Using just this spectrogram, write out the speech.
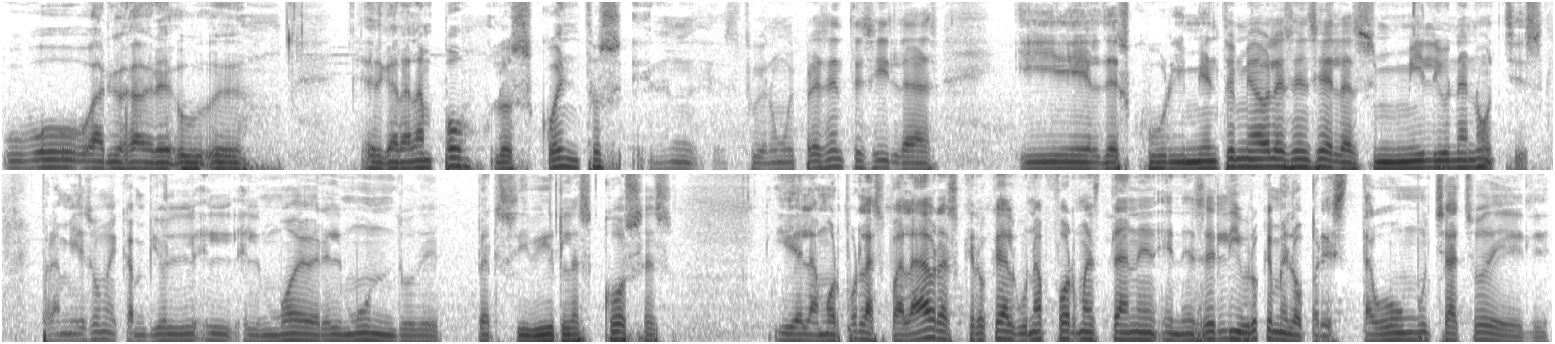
Hubo varios, a ver, hu- eh, Edgar Allan Poe, los cuentos eran- estuvieron muy presentes y las y el descubrimiento en mi adolescencia de las mil y una noches. Para mí eso me cambió el, el- el modo de ver el mundo, de percibir las cosas y el amor por las palabras. Creo que de alguna forma están en, en ese libro que me lo prestó un muchacho de, de-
